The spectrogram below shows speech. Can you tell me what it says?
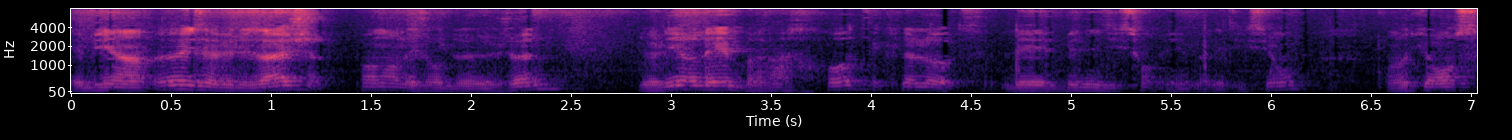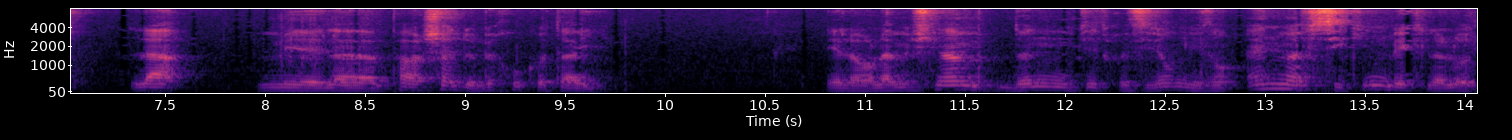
Eh bien, eux, ils avaient l'usage, pendant les jours de jeûne, de lire les brachot et klalot, les bénédictions et malédictions, en l'occurrence, la, mais de Bechukotai. Et alors, la Mishnah donne une petite précision en disant En mafsikin beklalot.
